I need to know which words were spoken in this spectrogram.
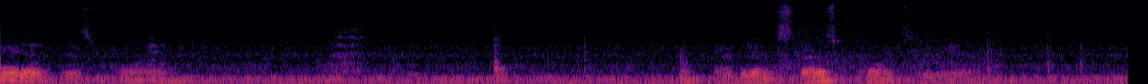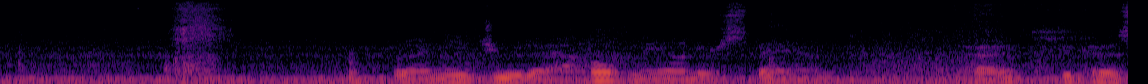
right at this point. Evidence does point to you. But I need you to help me understand, okay? Because,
